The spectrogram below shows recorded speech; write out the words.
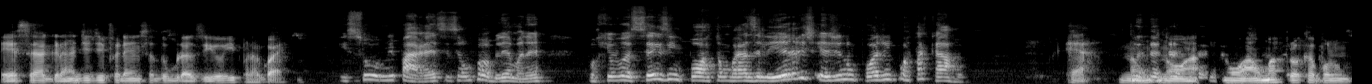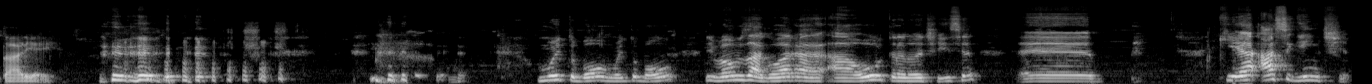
Essa é a grande diferença do Brasil e Paraguai. Isso me parece ser um problema, né? Porque vocês importam brasileiros e a gente não pode importar carro. É, não, não, há, não há uma troca voluntária aí. muito bom, muito bom. E vamos agora a outra notícia, é, que é a seguinte:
